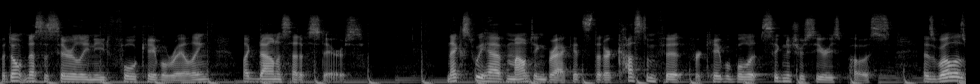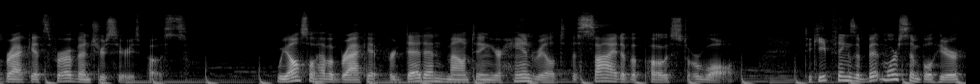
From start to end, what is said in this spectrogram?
but don't necessarily need full cable railing, like down a set of stairs. Next we have mounting brackets that are custom fit for Cable Bullet Signature Series posts, as well as brackets for our Venture Series posts. We also have a bracket for dead end mounting your handrail to the side of a post or wall. To keep things a bit more simple here,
